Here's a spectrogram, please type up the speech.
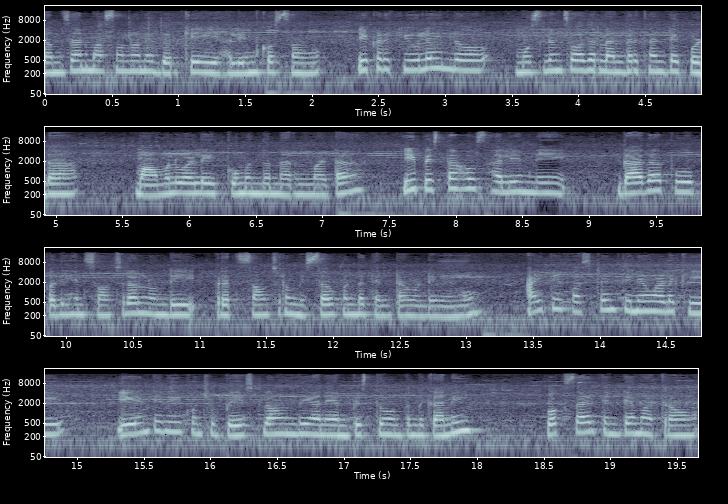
రంజాన్ మాసంలోనే దొరికే ఈ హలీం కోసం ఇక్కడ క్యూ లైన్లో ముస్లిం సోదరులందరికంటే కూడా మామూలు వాళ్ళే ఎక్కువ మంది ఉన్నారనమాట ఈ పిస్తా హౌస్ హలీంని దాదాపు పదిహేను సంవత్సరాల నుండి ప్రతి సంవత్సరం మిస్ అవ్వకుండా తింటామండి మేము. అయితే ఫస్ట్ టైం తినే వాళ్ళకి ఏంటిది కొంచెం పేస్ట్లా ఉంది అని అనిపిస్తూ ఉంటుంది కానీ ఒకసారి తింటే మాత్రం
